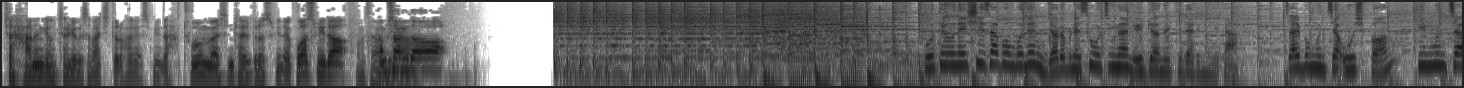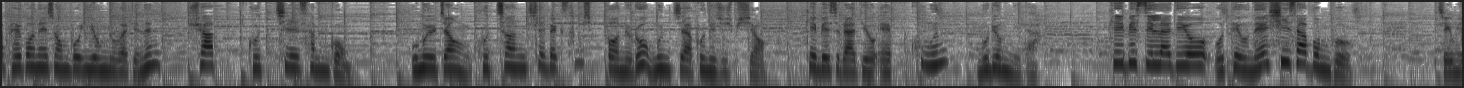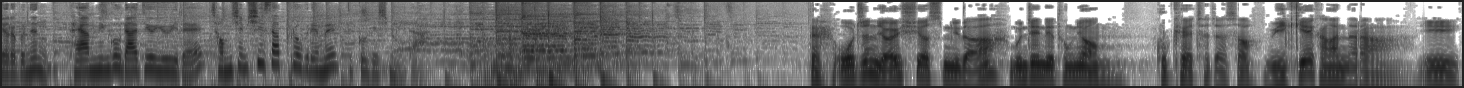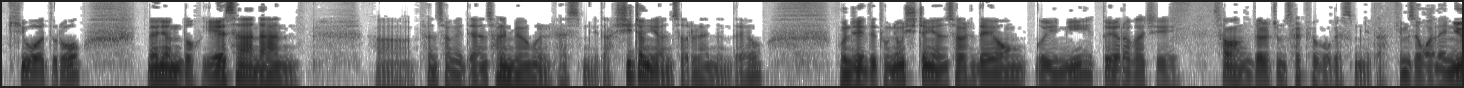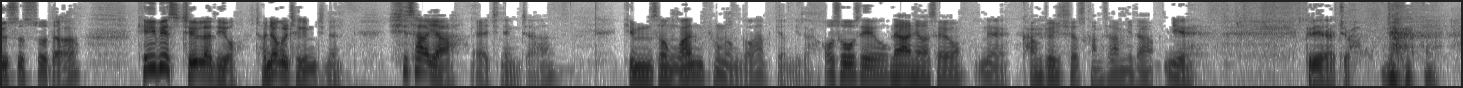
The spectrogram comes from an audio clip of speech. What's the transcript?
자, 아는 경찰 여기서 마치도록 하겠습니다. 두 분 말씀 잘 들었습니다. 고맙습니다. 감사합니다. 오태훈의 시사본부는 여러분의 소중한 의견을 기다립니다. 짧은 문자 50원, 긴 문자 100원의 정보 이용료가 되는 샵 9730, 우물정 9730번으로 문자 보내주십시오. KBS 라디오 앱 콩은 무료입니다. KBS 라디오 오태훈의 시사본부. 지금 여러분은 대한민국 라디오 유일의 점심 시사 프로그램을 듣고 계십니다. 네, 오전 10시였습니다. 문재인 대통령 국회에 찾아서 위기에 강한 나라 이 키워드로 내년도 예산안 어, 편성에 대한 설명을 했습니다. 시정 연설을 했는데요. 문재인 대통령 시정 연설 내용, 의미 또 여러 가지 상황들 좀 살펴보겠습니다. 김성환의 뉴스 소다 KBS 제일 라디오 저녁을 책임지는 시사야의 진행자 김성환 평론가와 함께합니다. 어서 오세요. 네, 안녕하세요. 네. 강조해 주셔서 감사합니다. 예. 그래야죠.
